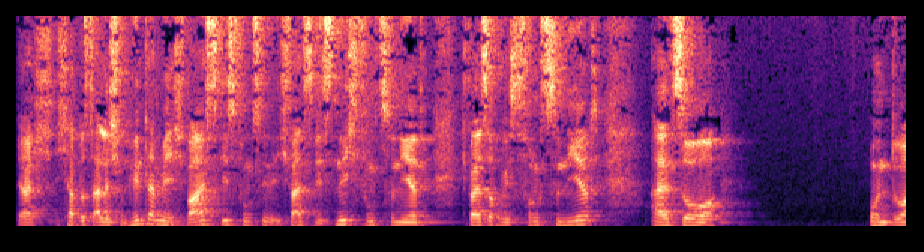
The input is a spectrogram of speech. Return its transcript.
Ja, ich, ich habe das alles schon hinter mir, ich weiß, wie es funktioniert, ich weiß, wie es nicht funktioniert, ich weiß auch, wie es funktioniert. Also, und du,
